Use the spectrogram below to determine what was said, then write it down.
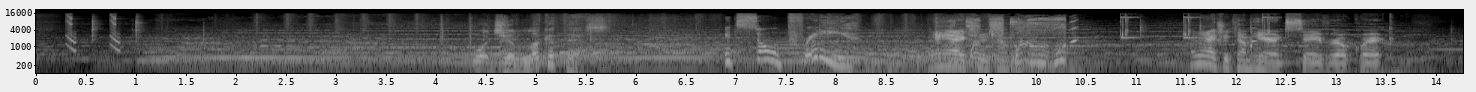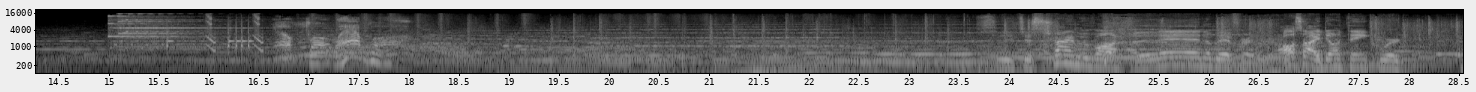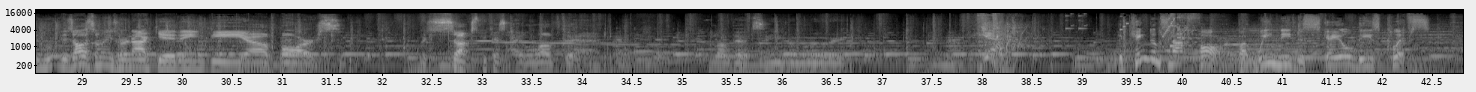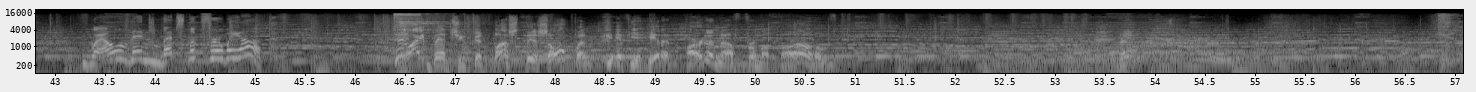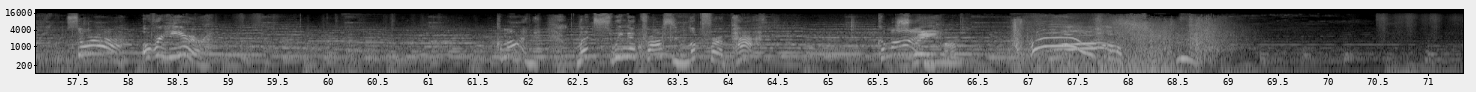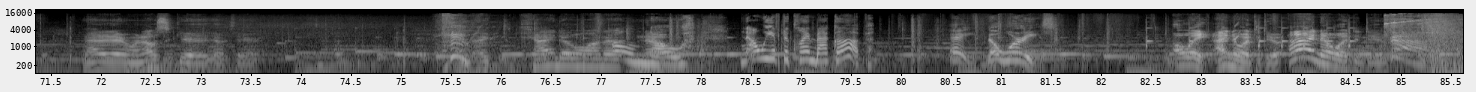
Would you look at this? It's so pretty. Let me actually come. Let me actually come here and save real quick. Forever. So just try and move on a little bit further. Also, I don't think we're. This also means we're not getting the uh, bar scene, which sucks because I love that. I love that scene from the movie. Yeah! The kingdom's not far, but we need to scale these cliffs. Well, then let's look for a way up. I bet you could bust this open if you hit it hard enough from above. But let's swing across and look for a path. Come on. swing. Woo! How did everyone else get up there? And I kind of want to. Oh no. Now we have to climb back up. Hey, no worries. Oh wait, I know what to do. I know what to do. Let's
